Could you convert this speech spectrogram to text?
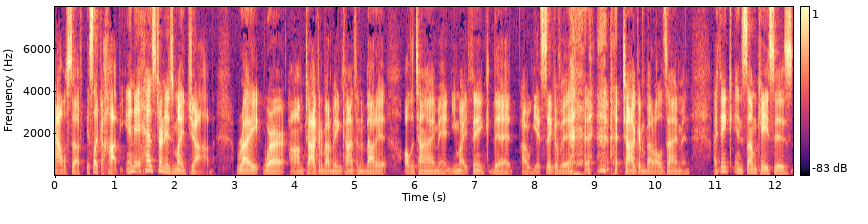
Apple stuff. It's like a hobby, and it has turned into my job, right? Where I'm talking about making content about it all the time, and you might think that I would get sick of it talking about all the time. And I think in some cases,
